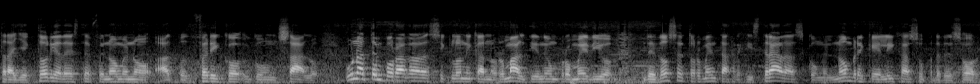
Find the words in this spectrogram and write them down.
trayectoria de este fenómeno atmosférico Gonzalo. Una temporada ciclónica normal tiene un promedio de 12 tormentas registradas con el nombre que elija su predecesor.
